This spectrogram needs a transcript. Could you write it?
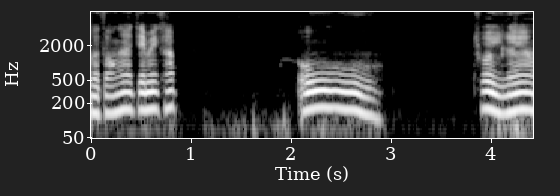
กับสองห้าใช่ไหมครับ โอ้ ช่วยแล้ว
